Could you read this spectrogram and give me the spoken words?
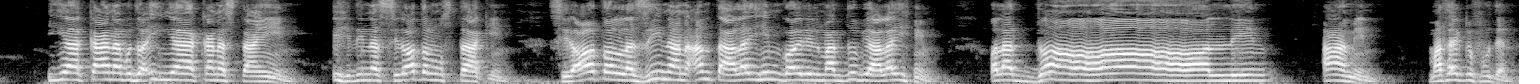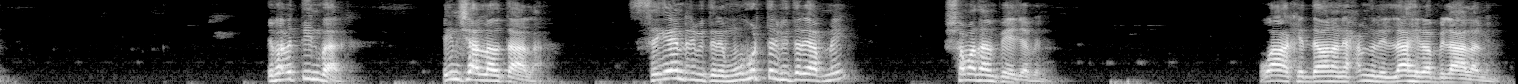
ইয়া কান আবুদ ইয়া কানাস্তাইন ইহদিনা সিরাতাল মুস্তাকিম। সিরাতাল লাযিনা আনতা আলাইহিম গায়রিল মাগদুবি আলাইহিম। ওয়ালাদ-দাল্লিন আমিন। মাথায় একটু ফু দেন। এভাবে তিনবার। ইনশাআল্লাহ তাআলা। সেকেন্ডের ভিতরে, মুহূর্তের ভিতরে আপনি সমাধান পেয়ে যাবেন। ওয়া আখির দাওয়ানা আলহামদুলিল্লাহ রাব্বিল আলামিন।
